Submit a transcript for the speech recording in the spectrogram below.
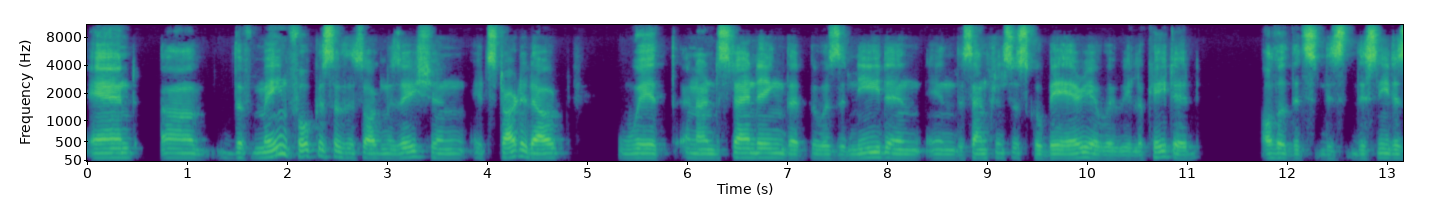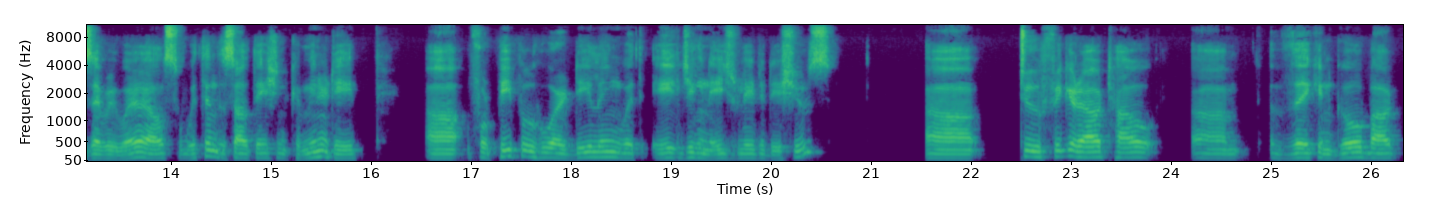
And uh, the main focus of this organization, it started out with an understanding that there was a need in, in the San Francisco Bay Area where we located, although this, this, this need is everywhere else, within the South Asian community, uh, for people who are dealing with aging and age-related issues, uh, to figure out how um, they can go about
